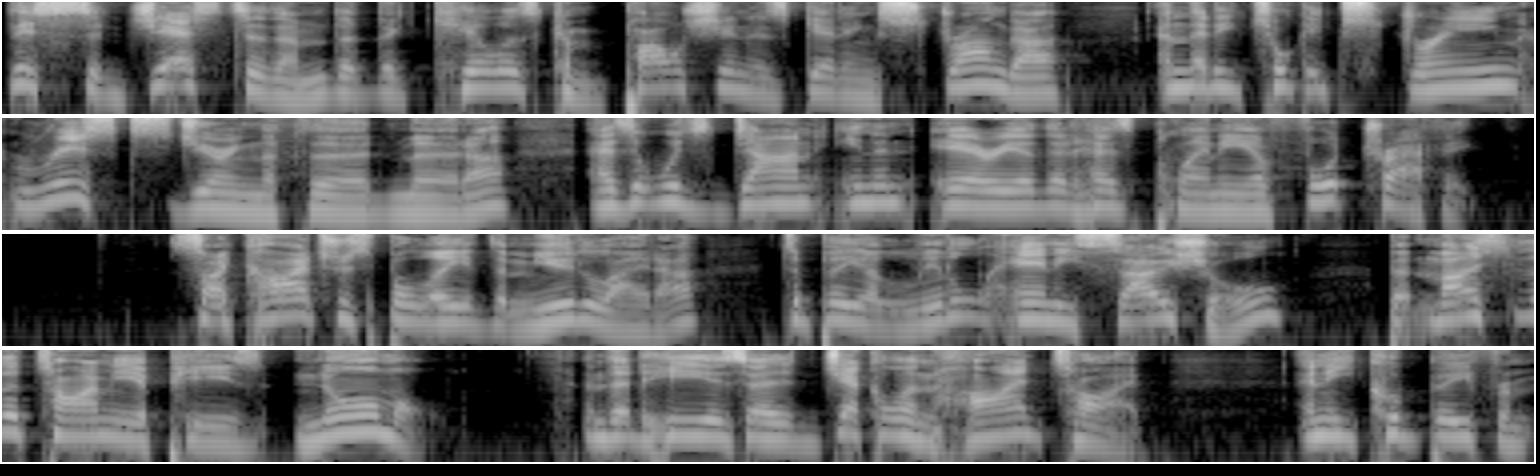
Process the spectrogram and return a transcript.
This suggests to them that the killer's compulsion is getting stronger and that he took extreme risks during the third murder, as it was done in an area that has plenty of foot traffic. Psychiatrists believe the mutilator to be a little antisocial, but most of the time he appears normal, and that he is a Jekyll and Hyde type, and he could be from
